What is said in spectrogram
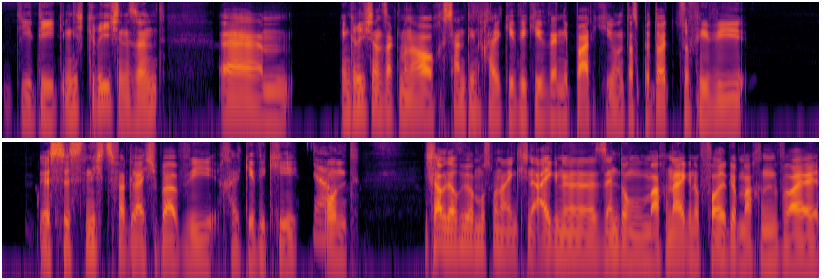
die, die nicht Griechen sind, ähm, in Griechenland sagt man auch Santin Chalkidiki Veniparki und das bedeutet so viel wie es ist nichts vergleichbar wie Chalkidiki. Ja. Und ich glaube, darüber muss man eigentlich eine eigene Sendung machen, eine eigene Folge machen, weil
